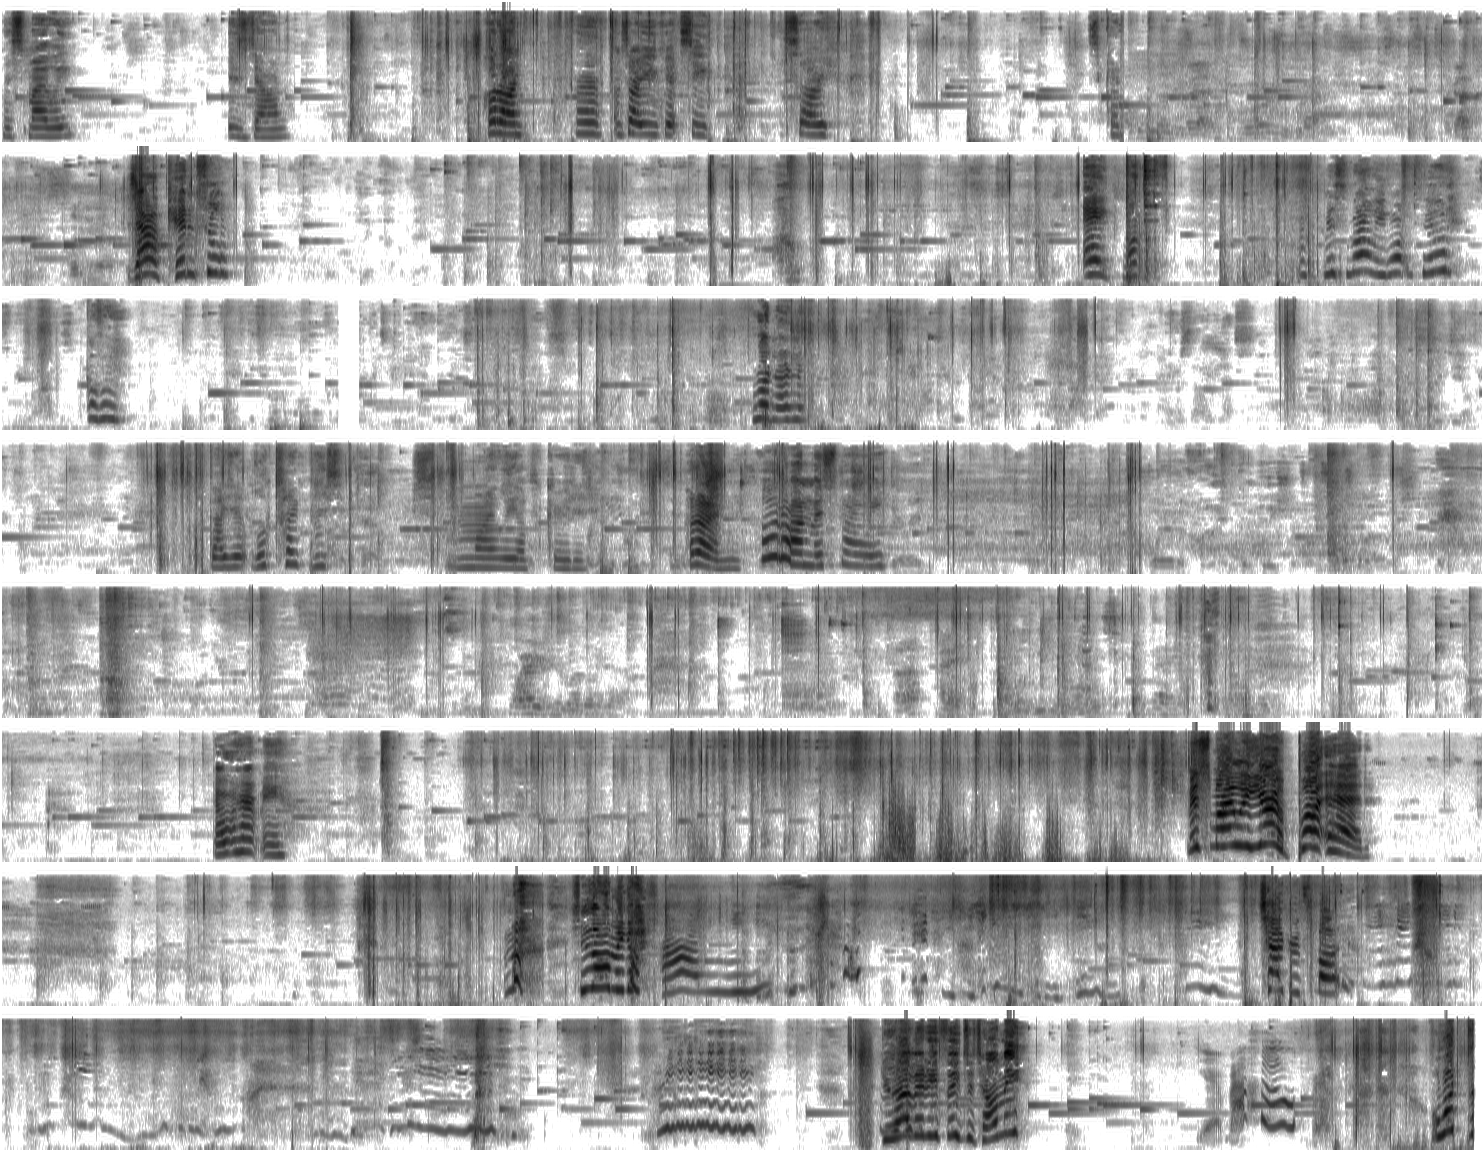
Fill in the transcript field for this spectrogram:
Miss Smiley is down. Hold on. Uh, I'm sorry you can't see. Sorry. Is that a pencil? Hey, Miss Smiley, want food? Go for Run, run, run. Guys, it looks like Miss Smiley upgraded. Hold on. Hold on, Miss Smiley. Don't hurt me. Miss Smiley, you're a butthead. Do you have anything to tell me? Yeah. What the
